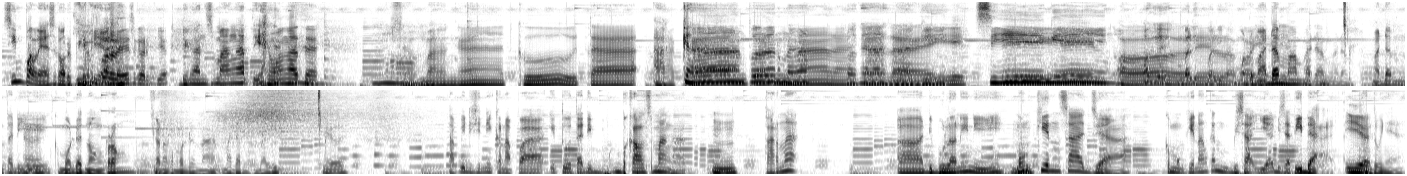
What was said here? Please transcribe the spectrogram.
Simple ya Scorpio Simpel ya. ya Scorpio. Dengan semangat ya. Semangat ya. Hmm. Semangatku tak Akan pernah lagi singing. Oke, balik balik ke mode madam, maaf. Oh, iya, madam, madam. Madam tadi ke mode nongkrong karena ke mode na- madam kembali. Yoi. Tapi di sini kenapa itu tadi bekal semangat? Mm. Karena eh, di bulan ini Hmm. mungkin saja kemungkinan kan bisa iya bisa tidak Iya. tentunya.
